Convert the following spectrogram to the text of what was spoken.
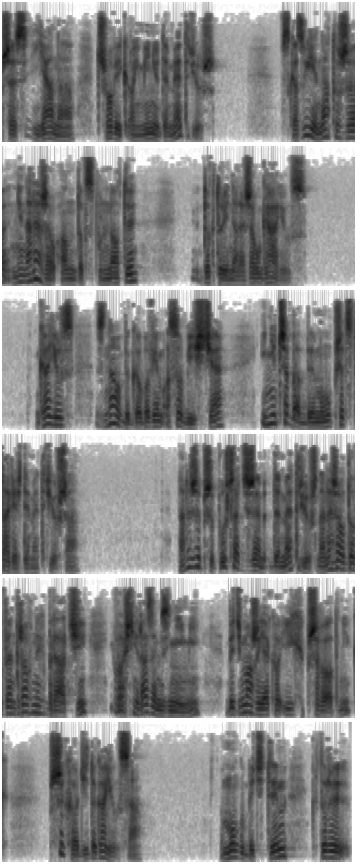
przez Jana człowiek o imieniu Demetriusz, wskazuje na to, że nie należał on do wspólnoty, do której należał Gaius. Gaius znałby go bowiem osobiście i nie trzeba by mu przedstawiać Demetriusza. Należy przypuszczać, że Demetriusz należał do wędrownych braci i właśnie razem z nimi, być może jako ich przewodnik, przychodzi do Gajusa. Mógł być tym, który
